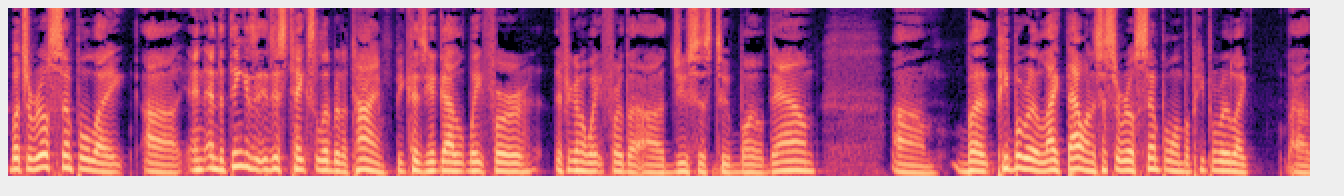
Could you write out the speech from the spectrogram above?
But it's a real simple, like, uh, and, and the thing is, it just takes a little bit of time because you gotta wait for, if you're gonna wait for the, uh, juices to boil down. Um, but people really like that one. It's just a real simple one, but people really like, uh,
